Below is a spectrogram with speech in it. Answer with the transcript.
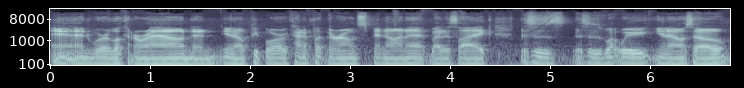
and we're looking around and you know people are kind of putting their own spin on it but it's like this is this is what we you know so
